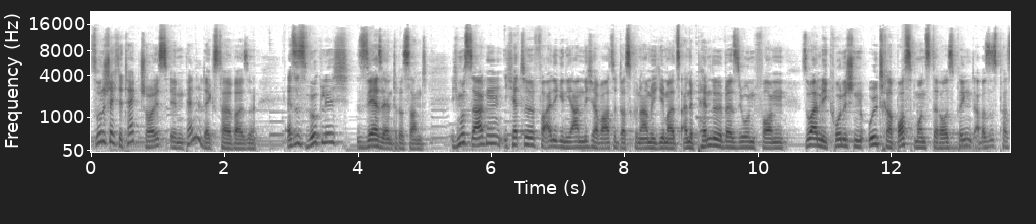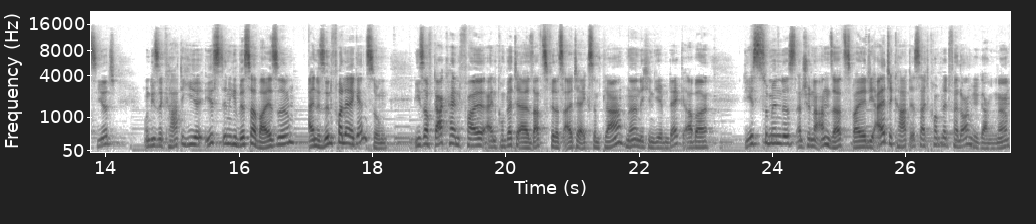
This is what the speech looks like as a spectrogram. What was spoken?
so eine schlechte Tag-Choice in Pendeldecks teilweise. Es ist wirklich sehr, sehr interessant. Ich muss sagen, ich hätte vor einigen Jahren nicht erwartet, dass Konami jemals eine Pendel-Version von so einem ikonischen Ultra-Boss-Monster rausbringt, aber es ist passiert. Und diese Karte hier ist in gewisser Weise eine sinnvolle Ergänzung. Die ist auf gar keinen Fall ein kompletter Ersatz für das alte Exemplar, ne? nicht in jedem Deck, aber die ist zumindest ein schöner Ansatz, weil die alte Karte ist halt komplett verloren gegangen. Ne?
